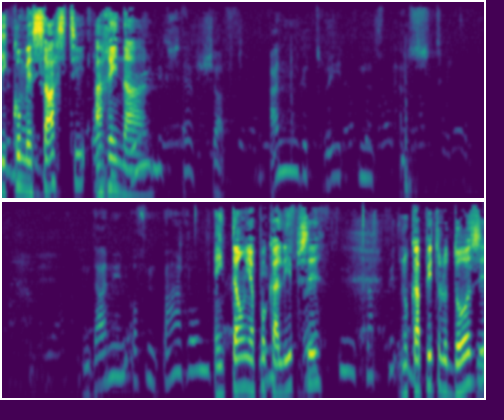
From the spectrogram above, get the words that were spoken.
e começaste a reinar. Então, em Apocalipse, 12. Kapitel, no capítulo 12,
